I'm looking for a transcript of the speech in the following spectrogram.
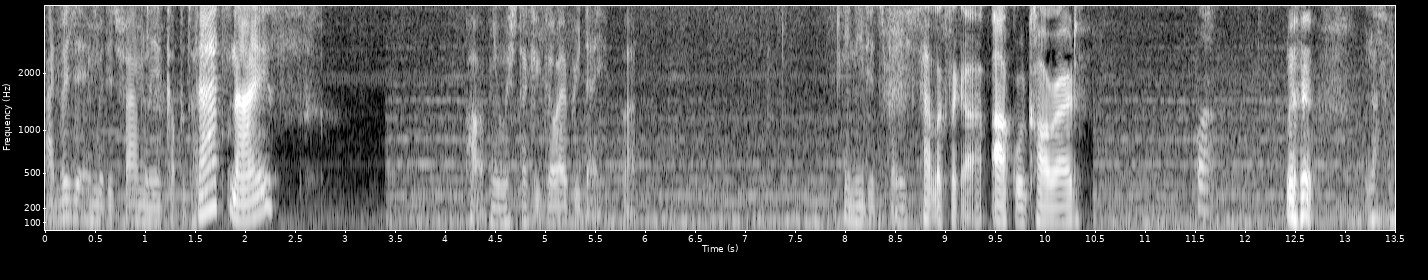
I'd visit him with his family a couple times. That's nice. Part of me wished I could go every day, but he needed space. That looks like a awkward car ride. What? Nothing.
